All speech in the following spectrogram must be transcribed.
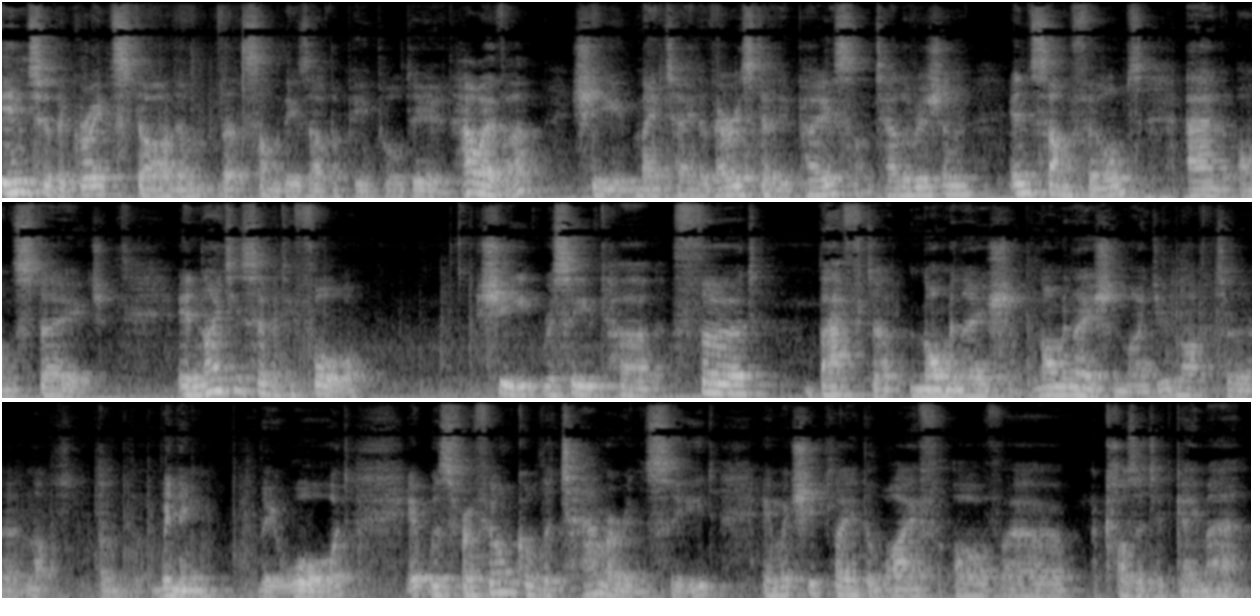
into the great stardom that some of these other people did. However, she maintained a very steady pace on television, in some films, and on stage. In 1974, she received her third BAFTA nomination. Nomination, mind you, not, uh, not uh, winning the award. It was for a film called The Tamarind Seed, in which she played the wife of uh, a closeted gay man.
